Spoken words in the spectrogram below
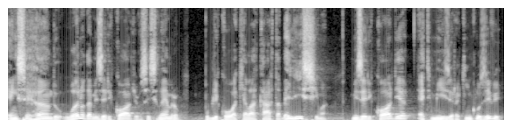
encerrando o ano da misericórdia, vocês se lembram? Publicou aquela carta belíssima, Misericórdia et Misera, que inclusive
